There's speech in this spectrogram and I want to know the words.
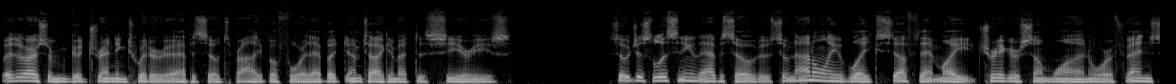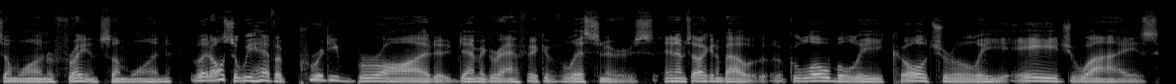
But there are some good trending Twitter episodes probably before that. But I'm talking about the series so just listening to the episode, so not only like stuff that might trigger someone or offend someone or frighten someone, but also we have a pretty broad demographic of listeners. And I'm talking about globally, culturally, age wise,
